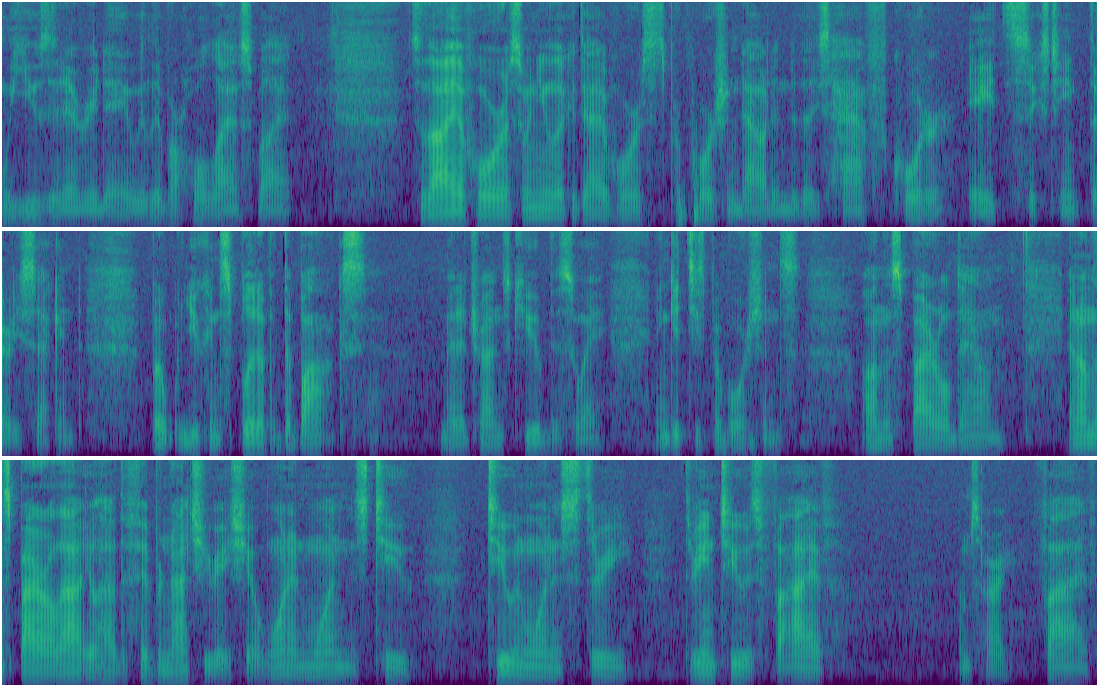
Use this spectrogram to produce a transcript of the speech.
We use it every day. We live our whole lives by it. So the Eye of Horus, when you look at the Eye of Horus, it's proportioned out into these half, quarter, eighth, sixteenth, thirty-second. But you can split up the box, Metatron's cube this way, and get these proportions on the spiral down. And on the spiral out, you'll have the Fibonacci ratio. One and one is two. Two and one is three. 3 and 2 is 5. I'm sorry, 5.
